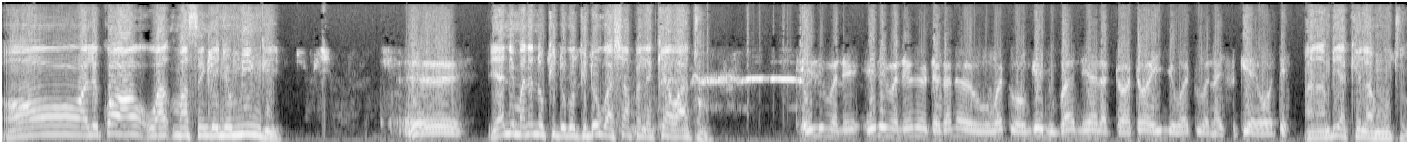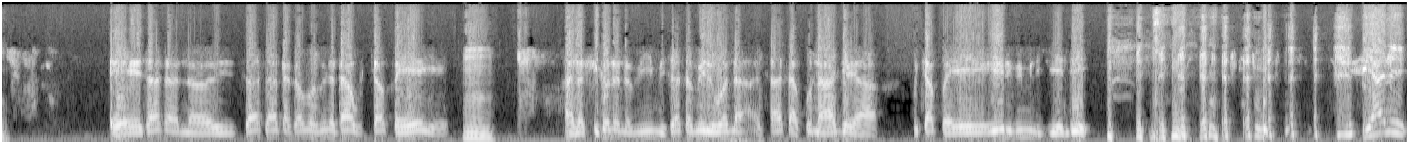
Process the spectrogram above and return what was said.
Oh, alikuwa wa, masengenyo mingi. Eh. yani maneno kidogo kidogo ashapelekea watu. Ili maneno ili maneno yatakana watu waongee nyumbani, yeye anatoatoa inje watu wanasikia yote. Anaambia kila mtu. Eh, sasa na sasa hata kama mimi nataka kuchapa yeye Mm. Anashikana na mimi. Sasa mimi niliona sasa hakuna haja ya kuchapa heri, ili mimi nijiendee. yaani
